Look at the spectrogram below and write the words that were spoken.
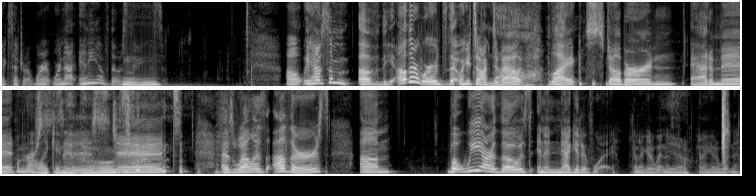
etc. We're, we're not any of those things. Oh, we have some of the other words that we talked about, like stubborn, adamant, I'm not like any of those. as well as others. Um, but we are those in a negative way. Can I get a witness? Yeah. Can I get a witness?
